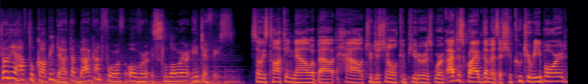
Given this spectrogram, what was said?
so they have to copy data back and forth over a slower interface. So he's talking now about how traditional computers work. I've described them as a charcuterie board,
